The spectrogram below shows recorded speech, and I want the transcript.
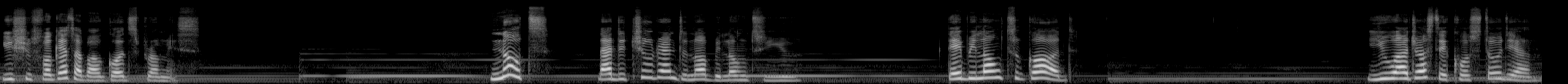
you should forget about God's promise. Note that the children do not belong to you, they belong to God. You are just a custodian.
